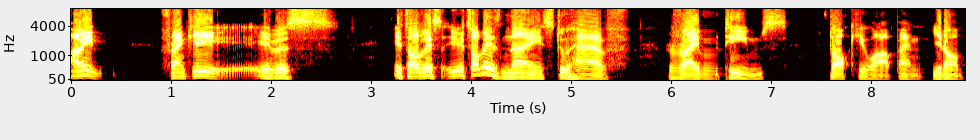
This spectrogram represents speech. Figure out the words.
I mean, frankly, it was it's always it's always nice to have rival teams talk you up. And you know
